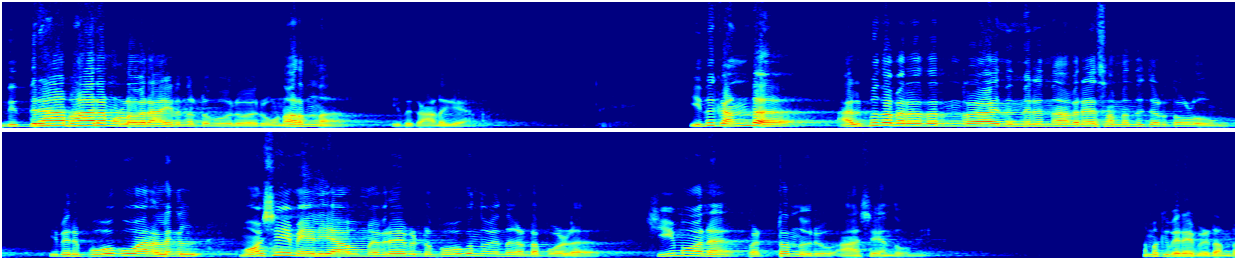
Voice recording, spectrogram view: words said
നിദ്രാഭാരമുള്ളവരായിരുന്നിട്ട് പോലും അവർ ഉണർന്ന് ഇത് കാണുകയാണ്. ഇത് കണ്ട് അത്ഭുതപരതന്ത്രരായി നിന്നിരുന്ന അവരെ സംബന്ധിച്ചിടത്തോളവും ഇവർ പോകുവാൻ അല്ലെങ്കിൽ മോശയും ഏലിയാവും ഇവരെ വിട്ടു പോകുന്നു എന്ന് കണ്ടപ്പോൾ ഷീമോന് പെട്ടെന്നൊരു ആശയം തോന്നി. നമുക്കിവരെ വിടണ്ട.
